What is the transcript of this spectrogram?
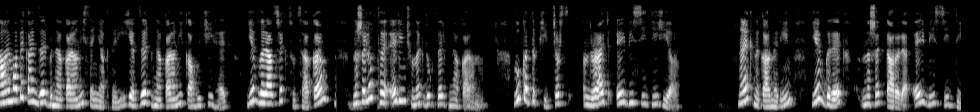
Համեմատեք այն ձեր բնակարանի սենյակների եւ ձեր բնակարանի կահույքի հետ եւ լրացրեք ցուցակը, նշելով թե ել ինչ ունեք դուք ձեր բնակարանում։ Look at the pictures and write A B C D here. Նայեք նկարներին եւ գրեք նշեք տառերը A B C D.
